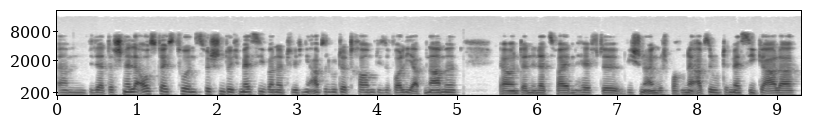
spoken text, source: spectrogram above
Ähm, das schnelle Ausgleichstor inzwischen durch Messi war natürlich ein absoluter Traum, diese Volleyabnahme. Ja, und dann in der zweiten Hälfte, wie schon angesprochen, der absolute Messi-Gala.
